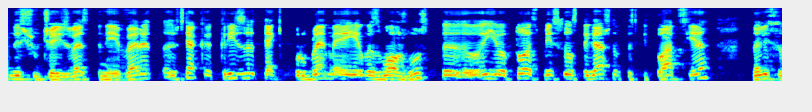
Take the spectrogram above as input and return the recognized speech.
нищо, че е известен и е верен. Всяка криза, всяки проблем е и е възможност. И в този смисъл сегашната ситуация нали, с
